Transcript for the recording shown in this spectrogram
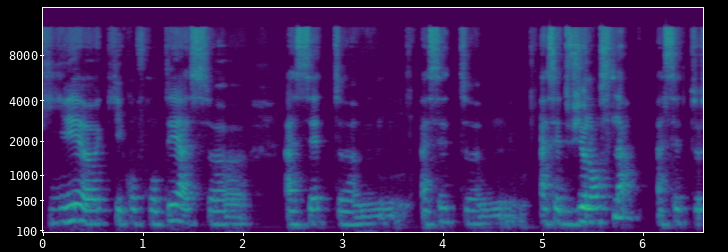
qui est, qui est confrontée à, ce, à cette, à cette, à cette violence-là, à cette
